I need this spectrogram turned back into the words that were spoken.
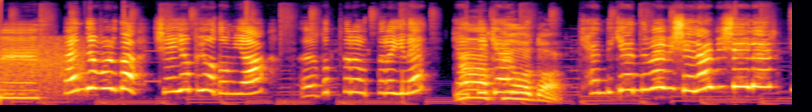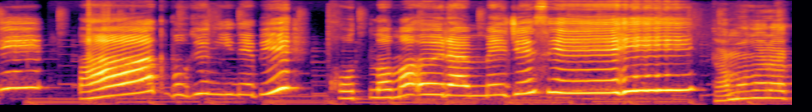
Geldiniz. Ben de burada şey yapıyordum ya. E, Vıttıra vıttıra yine. Ne Kendi, kend- yapıyordun? kendi kendime bir şeyler bir şeyler. Hii. Bak bugün yine bir kodlama öğrenmecesi. Tam olarak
